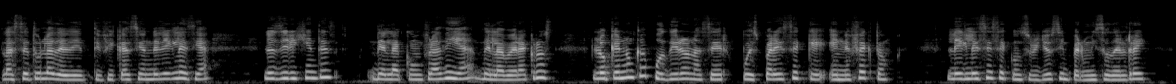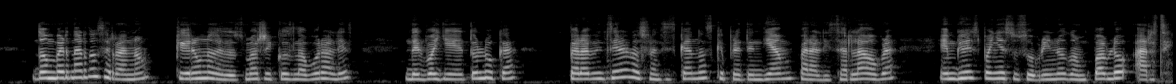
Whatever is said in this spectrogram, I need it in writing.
la cédula de identificación de la iglesia los dirigentes de la confradía de la Veracruz, lo que nunca pudieron hacer, pues parece que, en efecto, la iglesia se construyó sin permiso del rey. Don Bernardo Serrano, que era uno de los más ricos laborales del Valle de Toluca, para vencer a los franciscanos que pretendían paralizar la obra, envió a España a su sobrino don Pablo Arce,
